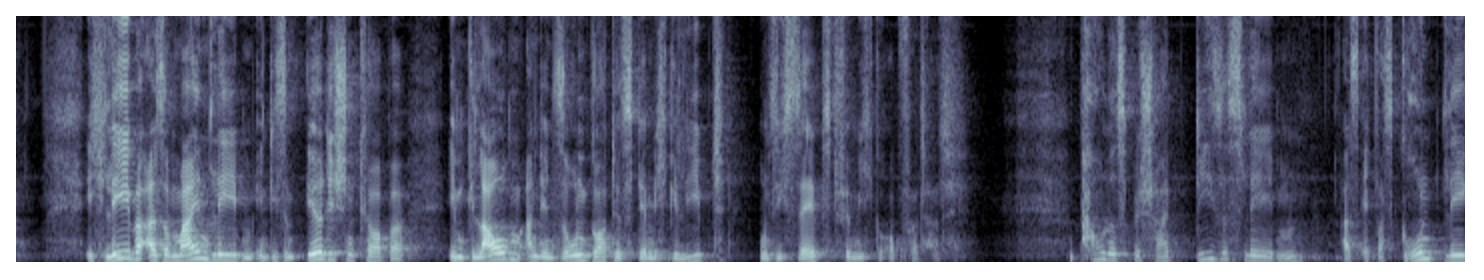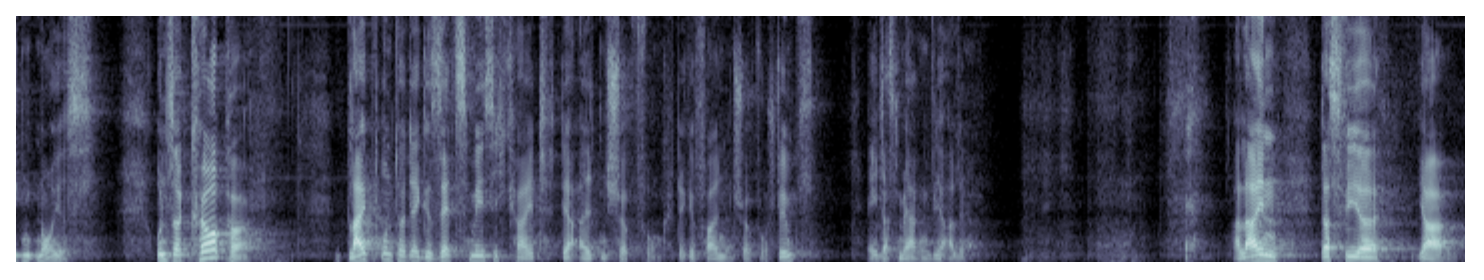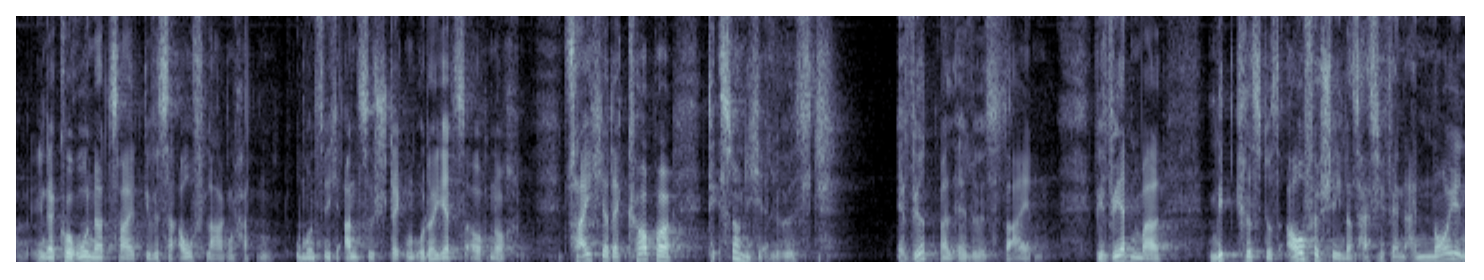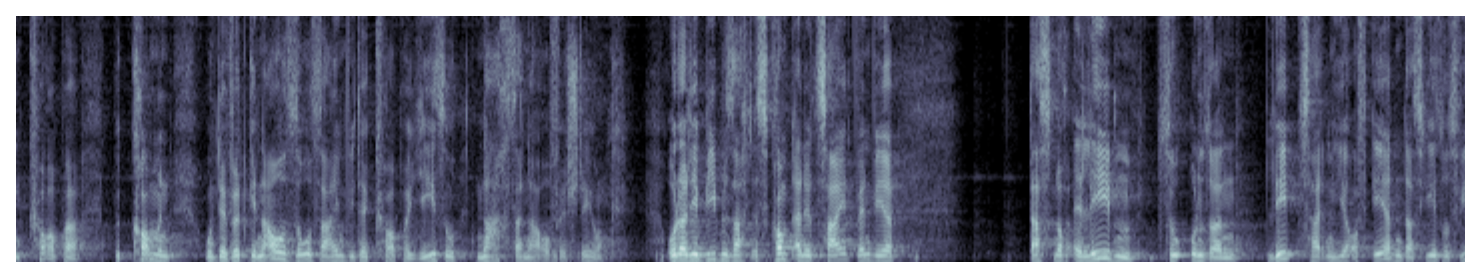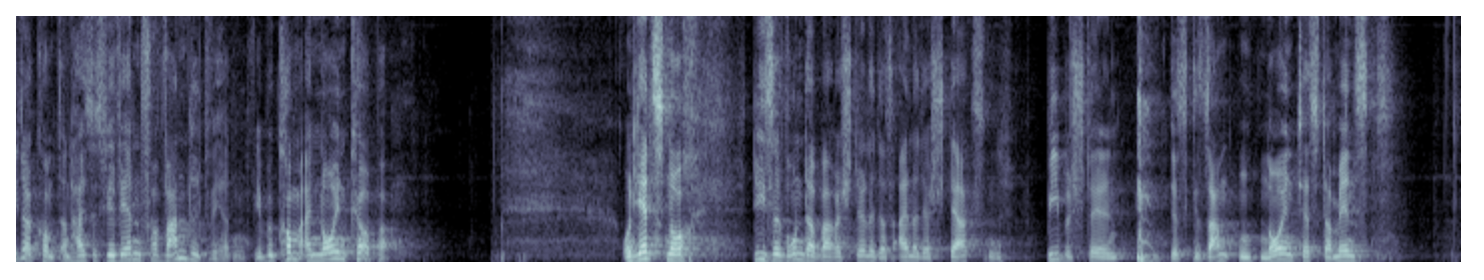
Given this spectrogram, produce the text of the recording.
Ich lebe also mein Leben in diesem irdischen Körper im Glauben an den Sohn Gottes, der mich geliebt und sich selbst für mich geopfert hat. Paulus beschreibt dieses Leben als etwas grundlegend Neues. Unser Körper bleibt unter der Gesetzmäßigkeit der alten Schöpfung, der gefallenen Schöpfung. Stimmt's? Ey, das merken wir alle. Allein, dass wir ja in der Corona-Zeit gewisse Auflagen hatten, um uns nicht anzustecken oder jetzt auch noch, zeigt ja, der Körper, der ist noch nicht erlöst. Er wird mal erlöst sein. Wir werden mal mit Christus auferstehen. Das heißt, wir werden einen neuen Körper bekommen und der wird genau so sein wie der Körper Jesu nach seiner Auferstehung. Oder die Bibel sagt, es kommt eine Zeit, wenn wir das noch erleben zu unseren Lebzeiten hier auf Erden, dass Jesus wiederkommt, dann heißt es, wir werden verwandelt werden. Wir bekommen einen neuen Körper. Und jetzt noch diese wunderbare Stelle, das ist einer der stärksten Bibelstellen des gesamten Neuen Testaments.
